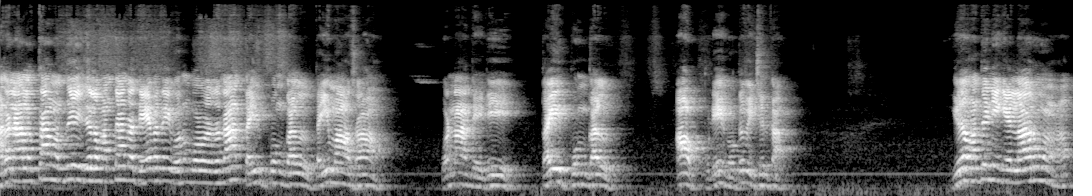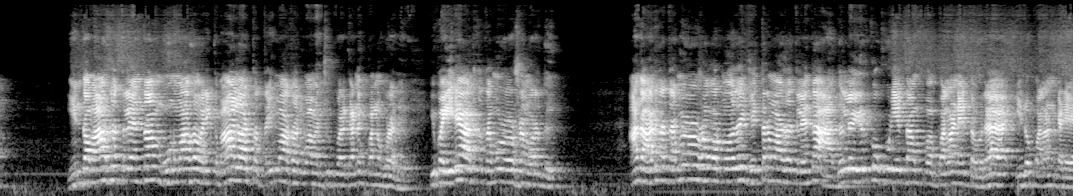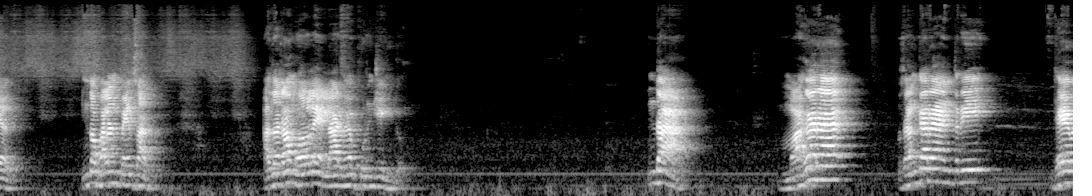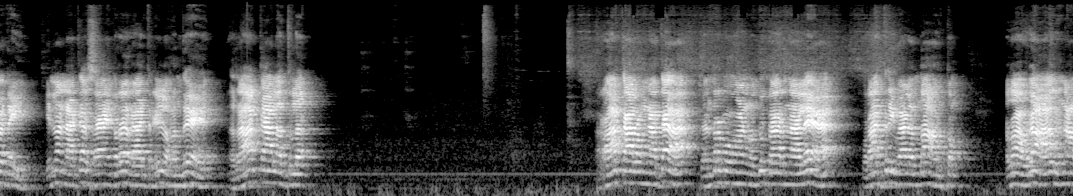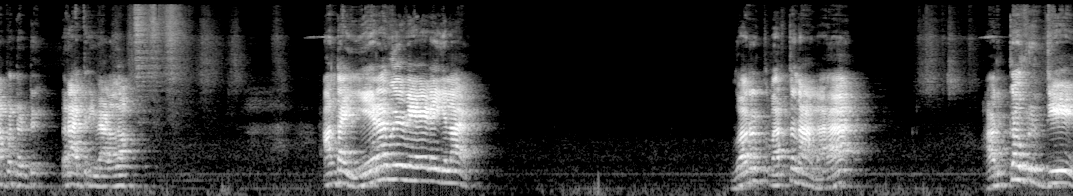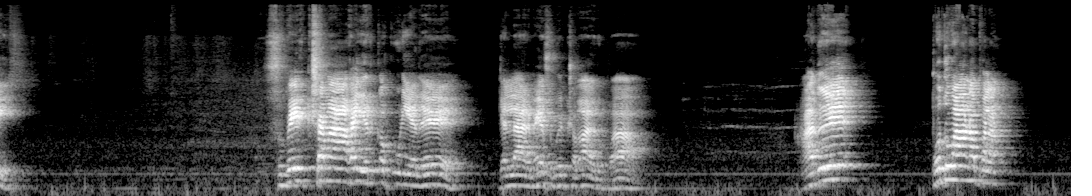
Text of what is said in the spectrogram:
அதனால தான் வந்து இதில் வந்து அந்த தேவதை வரும்பொழுது தான் தைப்பொங்கல் தை மாதம் ஒன்றாம் தேதி தைப்பொங்கல் அப்படின்னு வச்சுருக்கா இதை வந்து நீங்கள் எல்லாரும் இந்த மாதத்துலேருந்து தான் மூணு மாதம் வரைக்குமா? இல்லை அடுத்த தை மாதம் வரைக்குமா வச்சு கணக்கு பண்ணக்கூடாது. இப்போ இதே அடுத்த தமிழ் வருஷம் வருது. அந்த அடுத்த தமிழ் வருஷம் வரும்போது சித்திரை மாதத்துலேருந்து அதில் இருக்கக்கூடிய தான் பலனே தவிர இது பலன் கிடையாது. இந்த பலன் பேசாது. அதை தான் முதல்ல எல்லாருமே புரிஞ்சுக்கிட்டோம். இந்த மகர சங்கராந்திரி தேவதை என்னன்னாக்கா சாயந்தரம் ராத்திரியில் வந்து ராக்காலத்தில். ராக்காலம்னாக்கா சந்திர பகவான் வந்துட்டாருனாலே ராத்திரி வேலை தான் அர்த்தம். அதாவது ஆறு நாற்பத்தெட்டு ராத்திரி வேலை தான் அந்த இரவு வேளையில் வரு வர்த்தனால அர்க்கவிருத்தி சுபீட்சமாக இருக்கக்கூடியது. எல்லாருமே சுபீட்சமாக இருப்பா. அது பொதுவான பலன்.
